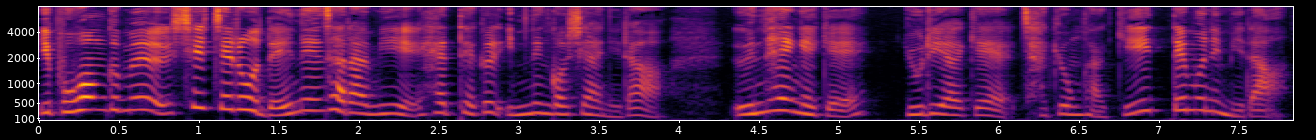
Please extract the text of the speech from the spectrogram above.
이 보험금을 실제로 내는 사람이 혜택을 입는 것이 아니라 은행에게 유리하게 작용하기 때문입니다.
